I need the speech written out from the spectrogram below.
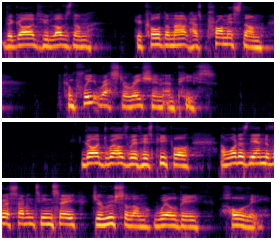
the God who loves them, who called them out, has promised them complete restoration and peace. God dwells with his people and what does the end of verse 17 say? Jerusalem will be holy.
